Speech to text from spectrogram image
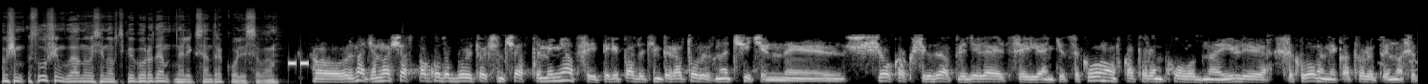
В общем, слушаем главного синоптика города Александра Колесова. Вы знаете, ну сейчас погода будет очень часто меняться, и перепады температуры значительные. Все, как всегда, определяется или антициклоном, в котором холодно, или циклонами, которые приносят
